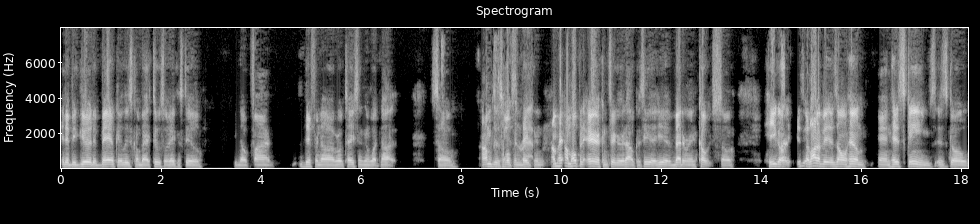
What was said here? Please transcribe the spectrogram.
it'd be good if Bam can at least come back too, so they can still, you know, find different uh rotations and whatnot. So I'm just hoping they can. I'm I'm hoping Erik can figure it out because he he a veteran coach, so he go a lot of it is on him and his schemes is go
